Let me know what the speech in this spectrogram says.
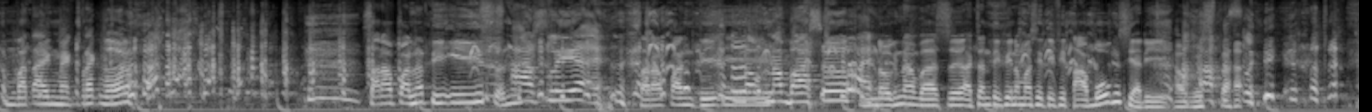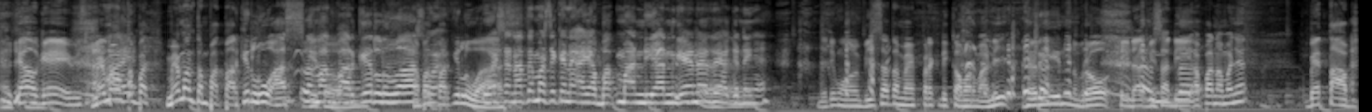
Tempat aing McFrag bol. Sarapannya tiis. Asli ya. Sarapan tiis. Logna baso. Endogna base, acan TV na masih TV tabung sih ya di Augusta. ya oke bisa memang tempat memang tempat parkir luas Tempat gitu. parkir luas. Tempat parkir luas. WC nanti masih kena aya bak mandian kene teh geuning. Jadi mau bisa tuh mefrek di kamar mandi, herin bro, tidak bisa di apa namanya? Betap.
